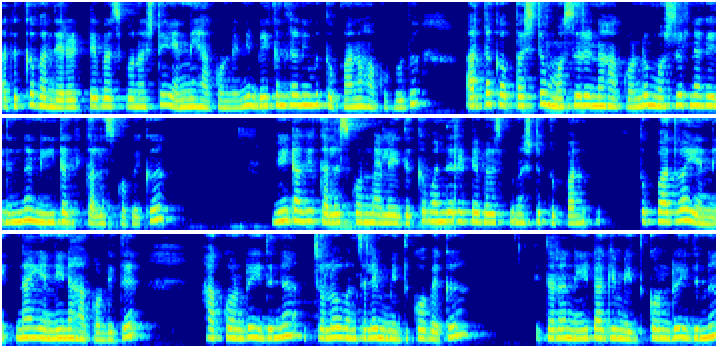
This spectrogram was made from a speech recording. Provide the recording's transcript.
ಅದಕ್ಕೆ ಒಂದು ಎರಡು ಟೇಬಲ್ ಸ್ಪೂನಷ್ಟು ಎಣ್ಣೆ ಹಾಕ್ಕೊಂಡೀನಿ. ಬೇಕಂದ್ರೆ ನೀವು ತುಪ್ಪನೂ ಹಾಕೋಬೋದು ಅರ್ಧ ಕಪ್ಪಷ್ಟು ಮೊಸರನ್ನ ಹಾಕ್ಕೊಂಡು ಮೊಸರಿನಾಗ ಇದನ್ನು ನೀಟಾಗಿ ಕಲಿಸ್ಕೋಬೇಕು. ನೀಟಾಗಿ ಕಲಿಸ್ಕೊಂಡ್ಮೇಲೆ ಇದಕ್ಕೆ ಒಂದೆರಡು ಟೇಬಲ್ ಸ್ಪೂನಷ್ಟು ತುಪ್ಪ ತುಪ್ಪ ಅಥವಾ ಎಣ್ಣೆ. ನಾ ಎಣ್ಣೆನ ಹಾಕ್ಕೊಂಡಿದ್ದೆ. ಹಾಕ್ಕೊಂಡು ಇದನ್ನು ಚಲೋ ಒಂದ್ಸಲ ಮಿದ್ಕೋಬೇಕು. ಈ ಥರ ನೀಟಾಗಿ ಮಿದ್ಕೊಂಡು ಇದನ್ನು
